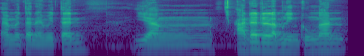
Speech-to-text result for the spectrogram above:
emiten-emiten yang ada dalam lingkungan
